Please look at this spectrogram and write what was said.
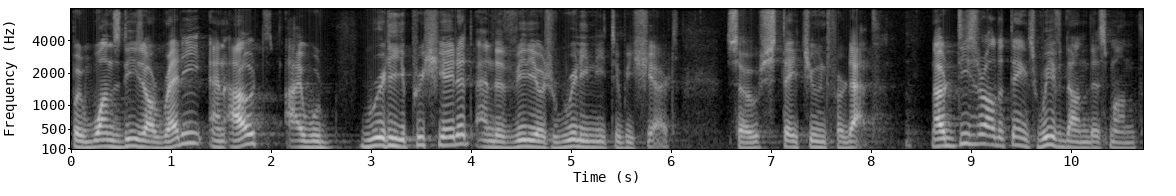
but once these are ready and out, I would really appreciate it and the videos really need to be shared. So stay tuned for that. Now, these are all the things we've done this month,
